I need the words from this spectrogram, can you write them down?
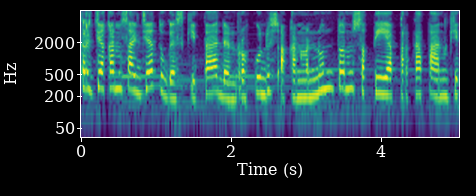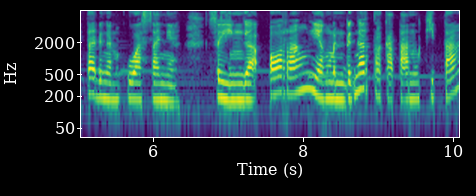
Kerjakan saja tugas kita dan Roh Kudus akan menuntun setiap perkataan kita dengan kuasanya, sehingga orang yang mendengar perkataan kita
